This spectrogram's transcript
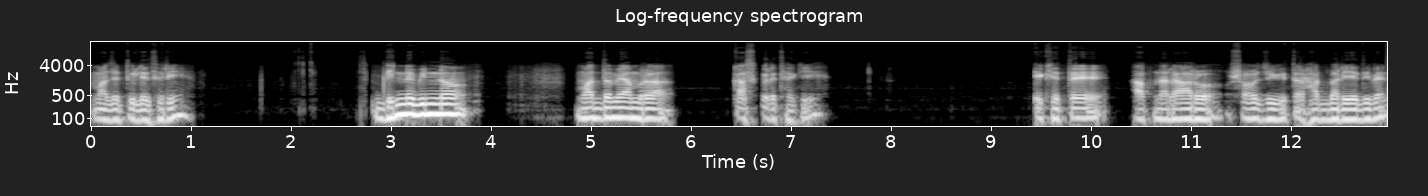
মাঝে তুলে ধরি। ভিন্ন ভিন্ন মাধ্যমে আমরা কাজ করে থাকি। এক্ষেত্রে আপনারা আরও সহযোগিতার হাত বাড়িয়ে দিবেন।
